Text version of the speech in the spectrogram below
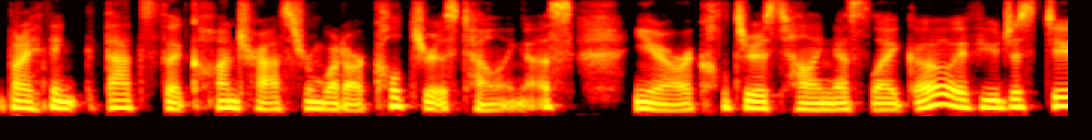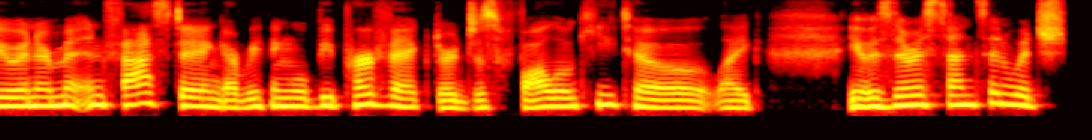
But I think that's the contrast from what our culture is telling us. You know, our culture is telling us, like, oh, if you just do intermittent fasting, everything will be perfect, or just follow keto. Like, you know, is there a sense in which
